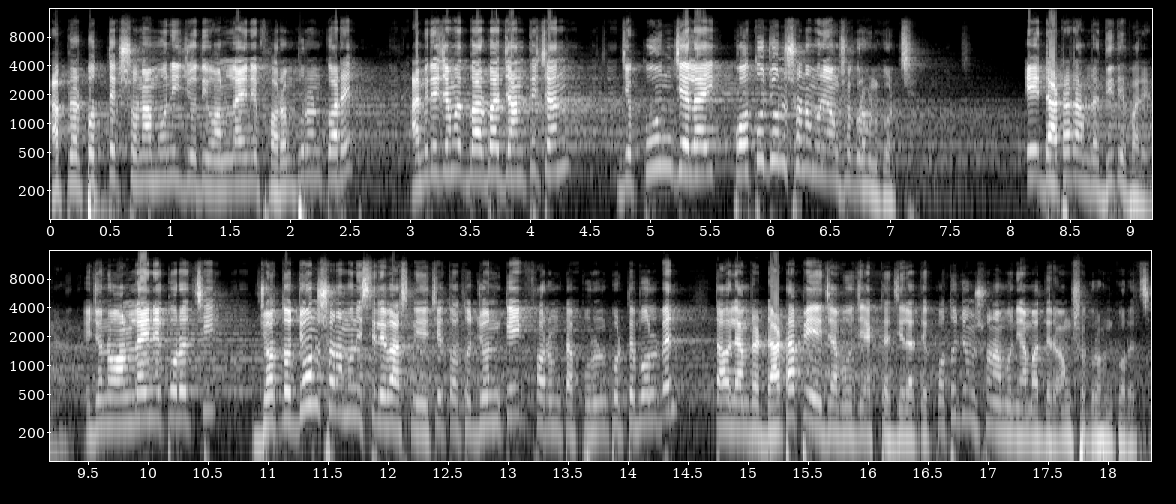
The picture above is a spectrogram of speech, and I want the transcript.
আপনার প্রত্যেক সোনামণি যদি অনলাইনে ফর্ম পূরণ করে, আমিরে জামাত বারবার জানতে চান যে কোন জেলায় কতজন সোনামণি অংশগ্রহণ করছে। এই ডাটাটা আমরা দিতে পারি না। এই জন্য অনলাইনে করেছি। যতজন সোনামণি সিলেবাস নিয়েছে, ততজনকেই ফর্মটা পূরণ করতে বলবেন। তাহলে আমরা ডাটা পেয়ে যাব যে একটা জেলাতে কতজন সোনামণি আমাদের অংশগ্রহণ করেছে।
